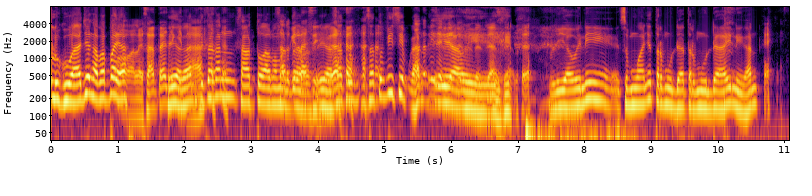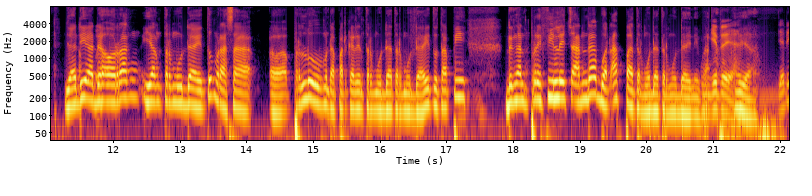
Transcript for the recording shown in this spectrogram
lu gua aja nggak apa-apa ya. Boleh santai aja iya kita. kan? Kita kan satu alma Satu mater. generasi. Iya, satu satu visip kan? Satu visip, iya, siap. Beliau ini semuanya termuda-termuda ini kan. Jadi ada orang yang termuda itu merasa eh, perlu mendapatkan yang termuda-termuda itu, tapi dengan privilege Anda buat apa termuda-termuda ini, Pak? Gitu ya. Iya. Jadi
